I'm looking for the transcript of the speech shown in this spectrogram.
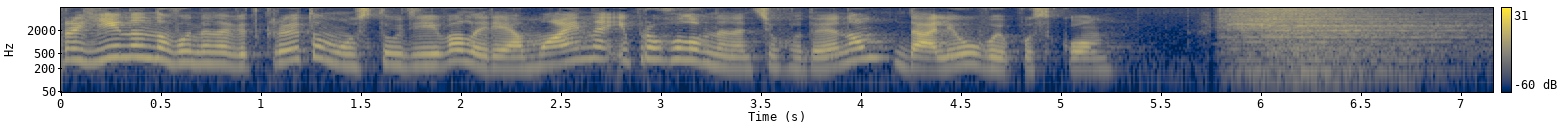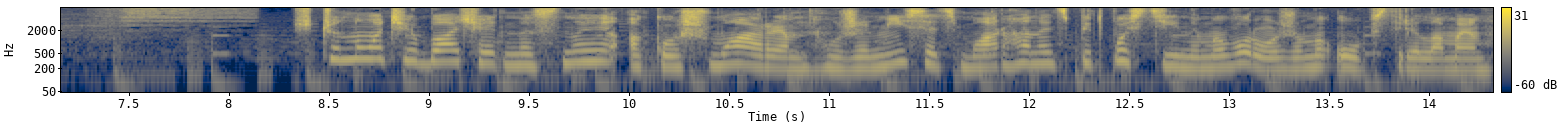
України. Новини на відкритому у студії Валерія Майна. І про головне на цю годину далі у випуску. Щоночі бачать не сни, а кошмари. Уже місяць марганець під постійними ворожими обстрілами.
